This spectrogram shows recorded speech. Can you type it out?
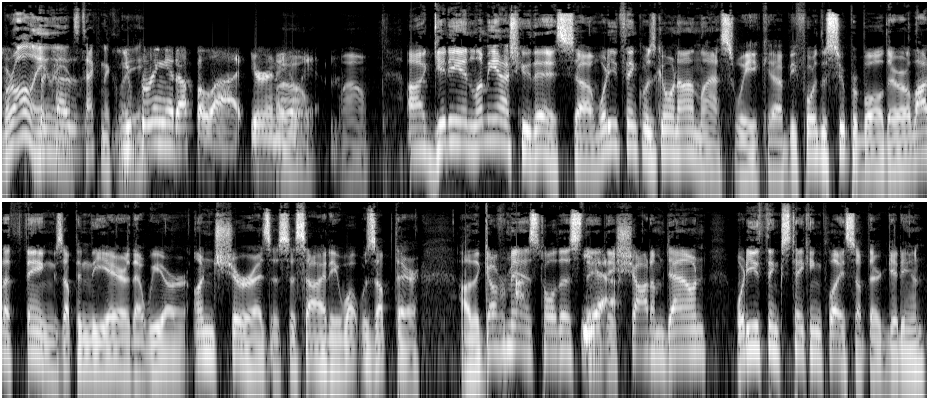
We're all aliens, Because technically. You bring it up a lot. You're an wow. alien. Wow. Uh, Gideon, let me ask you this. Uh, what do you think was going on last week? Uh, before the Super Bowl, there are a lot of things up in the air that we are unsure as a society what was up there. Uh, the government has told us they, Yeah. they shot him down. What do you think's taking place up there, Gideon?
